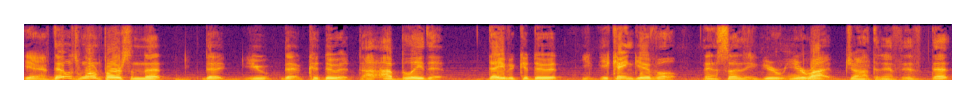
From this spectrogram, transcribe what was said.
yeah, if there was one person that that you that could do it, I, I believe that David could do it. You, you can't give up. And so you're you're right, Jonathan. If, if that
